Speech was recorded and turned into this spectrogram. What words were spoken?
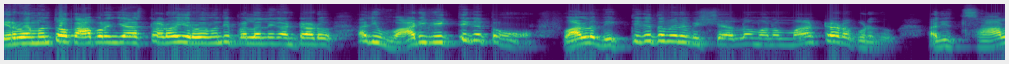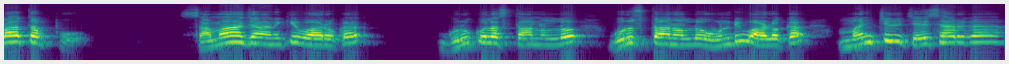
ఇరవై మందితో కాపురం చేస్తాడో ఇరవై మంది పిల్లల్ని కంటాడో అది వాడి వ్యక్తిగతం. వాళ్ళ వ్యక్తిగతమైన విషయాల్లో మనం మాట్లాడకూడదు. అది చాలా తప్పు. సమాజానికి వారొక గురుకుల స్థానంలో గురుస్థానంలో ఉండి వాళ్ళొక మంచిని చేశారుగా.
